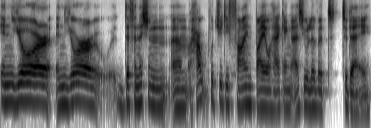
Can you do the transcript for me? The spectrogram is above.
in your in your definition, um, how would you define biohacking as you live it today?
